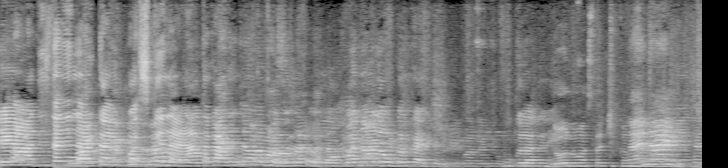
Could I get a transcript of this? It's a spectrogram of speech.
ए आधी त्याने लय टाइमपास केलाय आता काय त्याच्यावर भरोसा ठेवतो बनव लवकर काहीतरी भूक लागली दोन वाजता चिकन नाही, नाही, काय?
